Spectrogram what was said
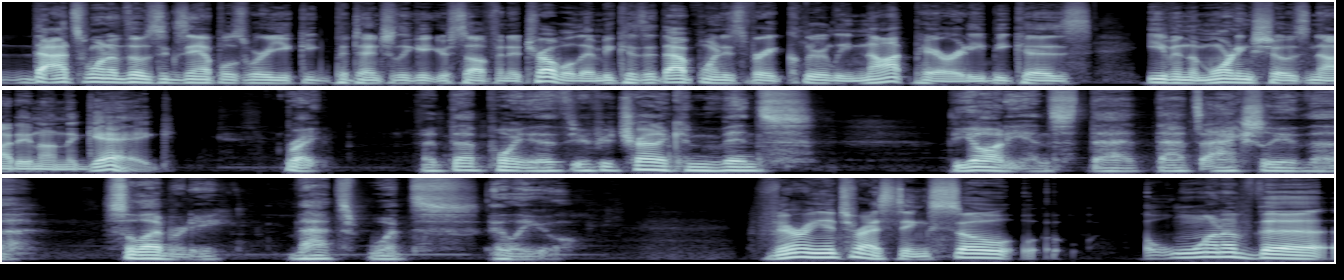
That's one of those examples where you could potentially get yourself into trouble then because at that point it's very clearly not parody because even the morning show's not in on the gag. At that point, if if you're trying to convince the audience that that's actually the celebrity, that's what's illegal. Very interesting. So, one of the,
